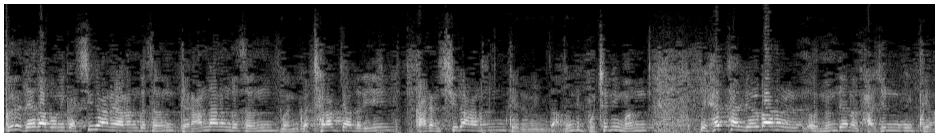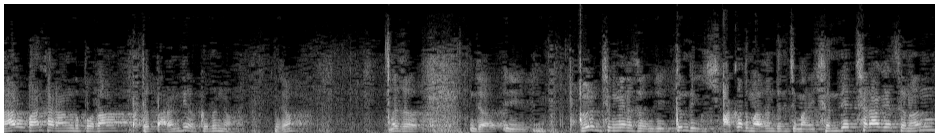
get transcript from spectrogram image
그래 되다 보니까 시간이라는 것은 변한다는 것은 뭡니까 철학자들이 가장 싫어하는 개념입니다. 근데 부처님은 이 해탈 열반을 얻는 데는 사실 이 변화를 관찰하는 것보다 더 빠른 게 없거든요. 그죠? 그래서 이제 이 그런 측면에서 이제 근데 아까도 말씀드렸지만 현대 철학에서는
